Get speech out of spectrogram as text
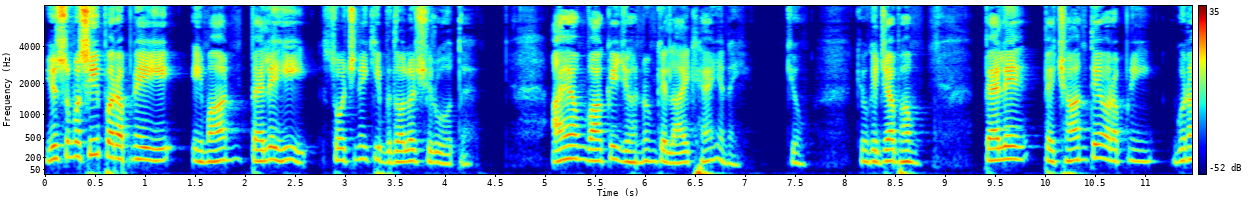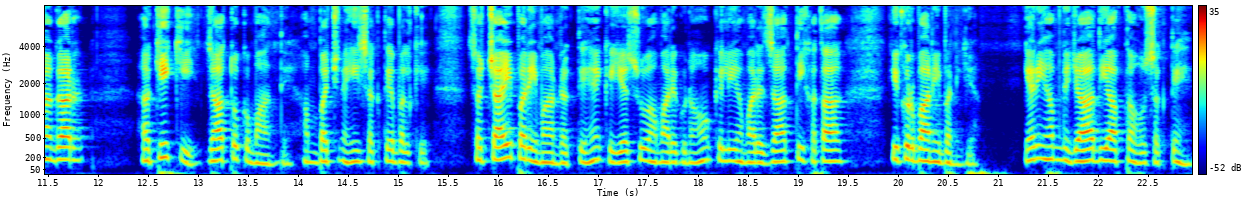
یسو مسیح پر اپنے ایمان پہلے ہی سوچنے کی بدولت شروع ہوتا ہے۔ آیا ہم واقعی جہنم کے لائق ہیں یا نہیں؟ کیوں؟ کیونکہ جب ہم پہلے پہچانتے اور اپنی گناہ گار حقیقی ذاتوں کو مانتے ہم بچ نہیں سکتے بلکہ سچائی پر ایمان رکھتے ہیں کہ یسوع ہمارے گناہوں کے لیے ہمارے ذاتی خطا کی قربانی بن گیا۔ یعنی ہم نجات یافتہ ہو سکتے ہیں۔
